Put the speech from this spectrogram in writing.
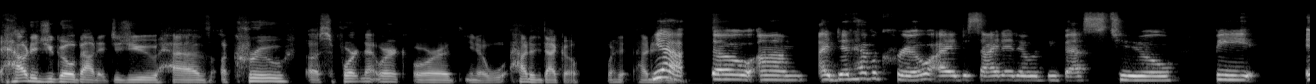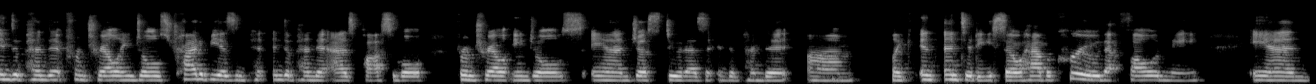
how did you go about it? Did you have a crew, a support network, or you know, how did that go? What? How did yeah. So um, I did have a crew. I decided it would be best to be independent from trail angels try to be as independent as possible from trail angels and just do it as an independent um, like in- entity so have a crew that followed me and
